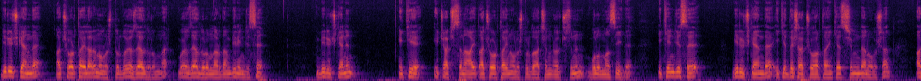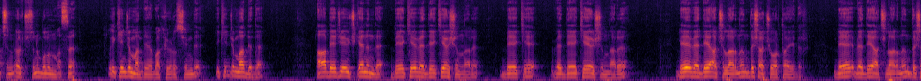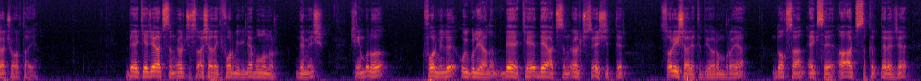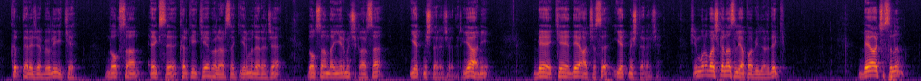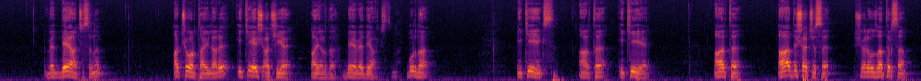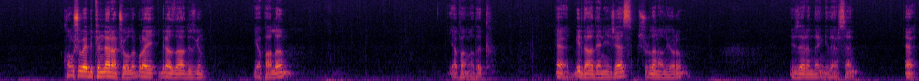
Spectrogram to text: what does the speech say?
Bir üçgende açıortayların oluşturduğu özel durumlar. Bu özel durumlardan birincisi bir üçgenin iki iç açısına ait açıortayın oluşturduğu açının ölçüsünün bulunmasıydı. İkincisi bir üçgende iki dış açıortayın kesişiminden oluşan açının ölçüsünün bulunması. Bu ikinci maddeye bakıyoruz şimdi. İkinci maddede ABC üçgeninde BK ve DK ışınları, BK ve DK ışınları B ve D açılarının dış açıortayıdır. B ve D açılarının dış açıortayı. BKC açısının ölçüsü aşağıdaki formül ile bulunur demiş. Şimdi bunu formülü uygulayalım. BKD açısının ölçüsü eşittir. Soru işareti diyorum buraya. 90 eksi A açısı 40 derece. 40 derece bölü 2. 90 eksi 42'ye bölersek 20 derece. 90'dan 20 çıkarsa 70 derecedir. Yani BKD açısı 70 derece. Şimdi bunu başka nasıl yapabilirdik? B açısının ve D açısının açıortayları iki eş açıya ayırdı. B ve D açısını. Burada 2x artı 2y artı A dış açısı şöyle uzatırsam komşu ve bütünler açı olur. Burayı biraz daha düzgün yapalım. Yapamadık. Evet, bir daha deneyeceğiz. Şuradan alıyorum. Üzerinden gidersem. Evet.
